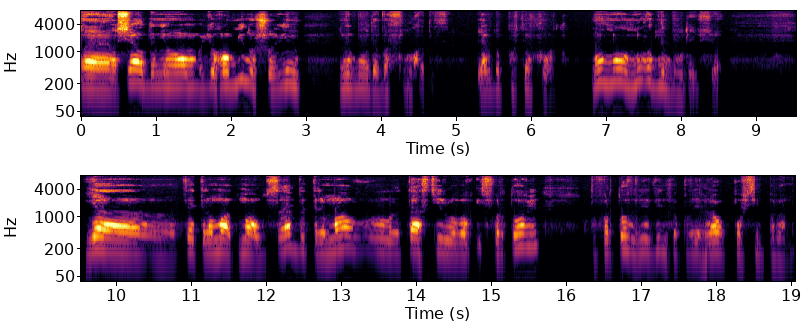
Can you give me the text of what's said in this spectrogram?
Е, ще один його, його мінус, що він не буде вас слухатися, як, допустим, Форд. Ну, ну, ну, от не буде і все. Я цей тримат мав у себе, тримав, тестував із фортові, то фортові він, переграв по всім параметрам.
